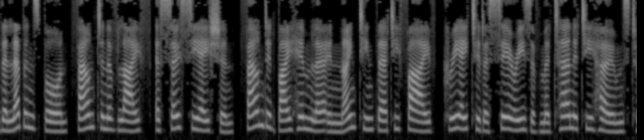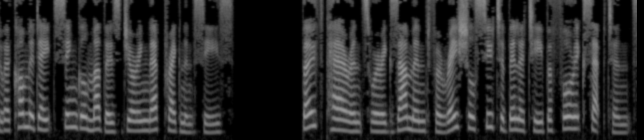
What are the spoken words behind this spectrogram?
The Lebensborn Fountain of Life Association, founded by Himmler in 1935, created a series of maternity homes to accommodate single mothers during their pregnancies. Both parents were examined for racial suitability before acceptance.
